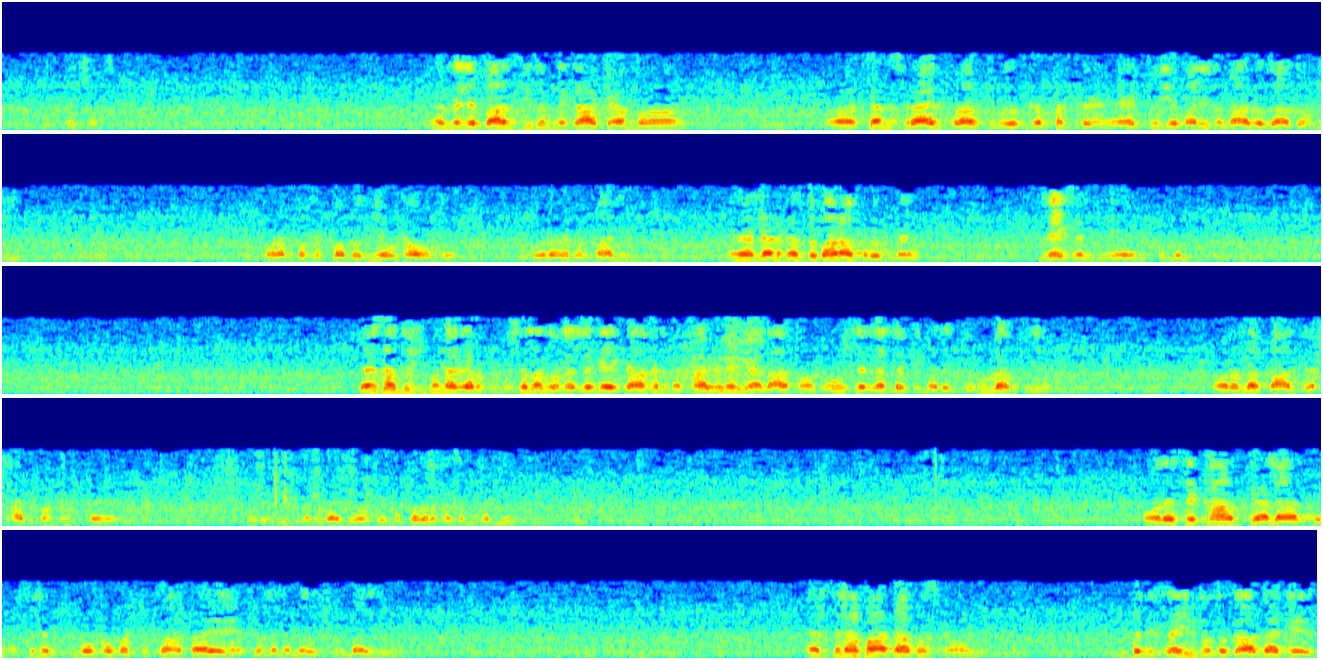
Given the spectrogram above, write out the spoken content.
اچھا جی۔ اچھا انہوں نے جب بات کی تو انہوں نے کہا کہ ہم چند شرائط پر آپ کی مدد کر سکتے ہیں۔ ایک تو یہ ہماری نماز آزاد ہوگی اور ہم پر پابندیاں اٹھاؤ گے۔ انہوں نے فرمانی لڑکا دوبارہ پھر انہوں نے لے کر دیا ان کو ملک تو ایسا دشمن اگر مسلط ہونے لگے کہ آخر میں خاتمے کے حالات ہوں تو اس جگہ اللہ کی مدد ضرور آتی ہے۔ اور اللہ پاک کا خاتمہ کرتا ہے اسے دشمن کا جو کہ مقبل ختم کرنے کی اور ایسے خاص کے حالات جو مختلف موقعوں پر چکا ہٹائے ہیں تو اللہ نے مدد فرمائی ہے۔ اختلافات آپس میں ہوں گے۔ بنی صحیح کو تو کہا تھا کہ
